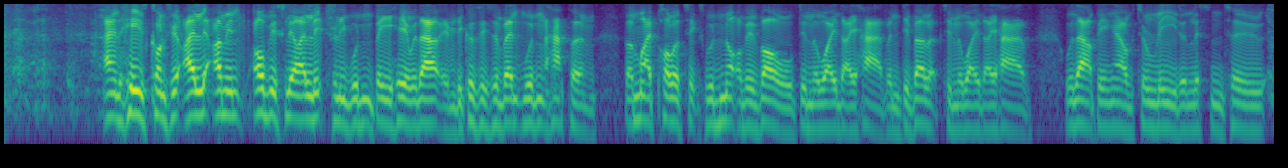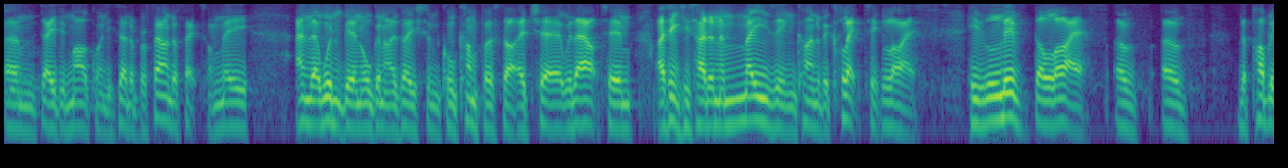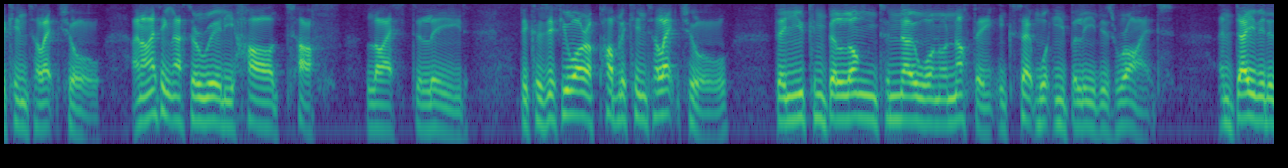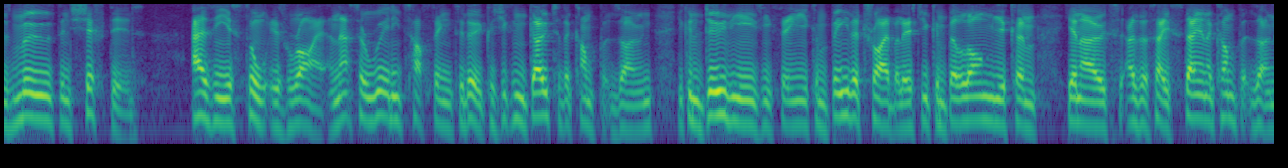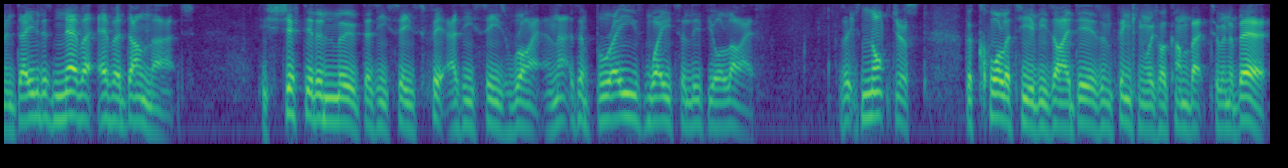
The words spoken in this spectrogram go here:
and his contribution. I, mean, obviously, I literally wouldn't be here without him because this event wouldn't happen. But my politics would not have evolved in the way they have and developed in the way they have without being able to read and listen to um, David Marquand. He's had a profound effect on me, and there wouldn't be an organisation called Compass that I chair without him. I think he's had an amazing kind of eclectic life. He's lived the life of, of the public intellectual, and I think that's a really hard, tough life to lead. Because if you are a public intellectual, then you can belong to no one or nothing except what you believe is right. And David has moved and shifted as he is thought is right. And that's a really tough thing to do because you can go to the comfort zone, you can do the easy thing, you can be the tribalist, you can belong, you can, you know, as I say, stay in a comfort zone. And David has never, ever done that. He's shifted and moved as he sees fit, as he sees right. And that is a brave way to live your life. So it's not just the quality of his ideas and thinking, which I'll come back to in a bit.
